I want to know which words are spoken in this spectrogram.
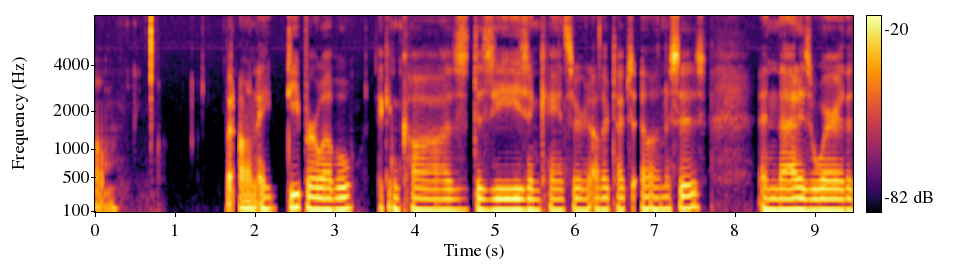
Um, but on a deeper level, it can cause disease and cancer and other types of illnesses. And that is where the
